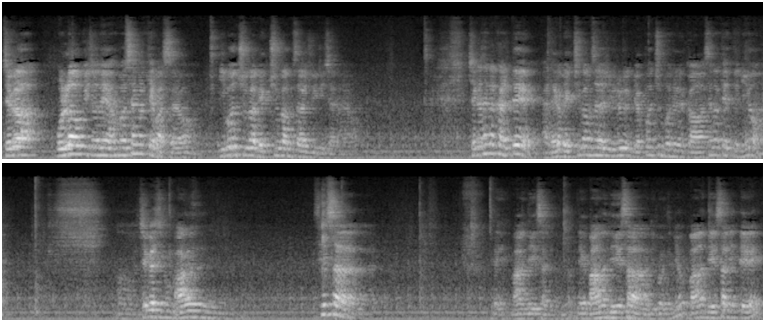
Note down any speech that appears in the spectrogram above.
제가 올라오기 전에 한번 생각해 봤어요. 이번 주가 맥주 감사 주일이잖아요. 제가 생각할 때 아, 내가 맥주 감사 주일을 몇 번쯤 보낼까 생각했더니요. 어, 제가 지금 43살 네, 44살이거든요. 네, 44살이거든요. 44살인데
